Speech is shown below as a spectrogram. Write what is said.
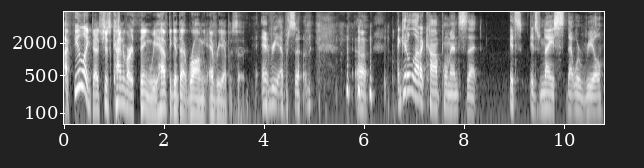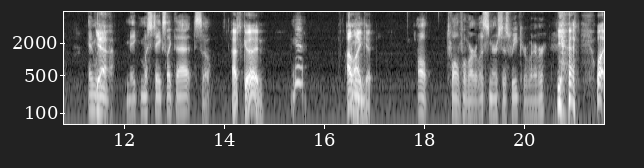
I feel like that's just kind of our thing. We have to get that wrong every episode. Every episode. Uh, I get a lot of compliments that it's it's nice that we're real and we Yeah. make mistakes like that. So, That's good. yeah. I like it. All 12 of our listeners this week or whatever. Yeah. Well,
